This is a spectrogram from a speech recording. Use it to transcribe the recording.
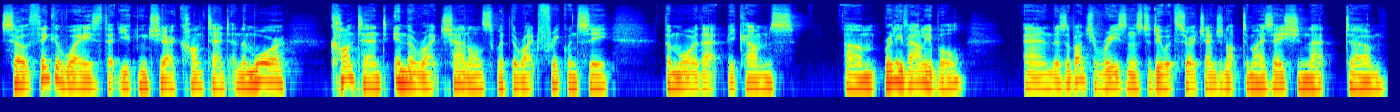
So think of ways that you can share content, and the more content in the right channels with the right frequency, the more that becomes um, really valuable. And there's a bunch of reasons to do with search engine optimization that um,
